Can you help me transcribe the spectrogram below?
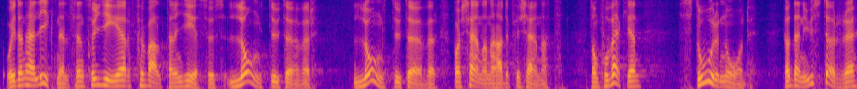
Och I den här liknelsen så ger förvaltaren Jesus långt utöver, långt utöver vad tjänarna hade förtjänat. De får verkligen stor nåd. Ja, den är ju större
